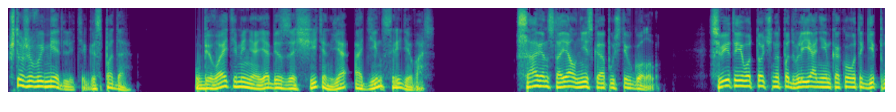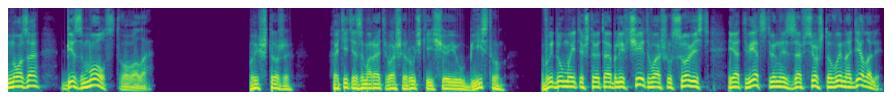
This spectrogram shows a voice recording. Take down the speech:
Что же вы медлите, господа? Убивайте меня, я беззащитен, я один среди вас. Савин стоял низко опустив голову. Свита его точно под влиянием какого-то гипноза безмолвствовала. Вы что же, хотите заморать ваши ручки еще и убийством? Вы думаете, что это облегчит вашу совесть и ответственность за все, что вы наделали?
